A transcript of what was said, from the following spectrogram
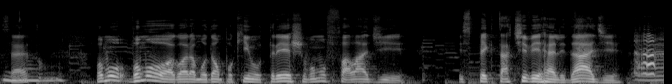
certo? Vamos, vamos agora mudar um pouquinho o trecho, vamos falar de expectativa e realidade. Ah.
